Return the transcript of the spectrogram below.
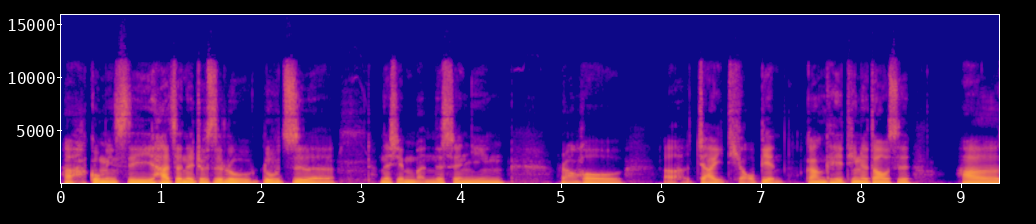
啊，顾名思义，它真的就是录录制了那些门的声音，然后。呃，加以调变，刚刚可以听得到是，他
